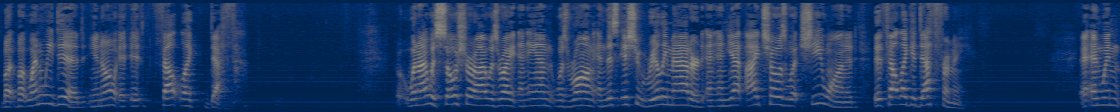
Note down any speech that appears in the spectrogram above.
But, but when we did, you know, it, it felt like death. When I was so sure I was right and Ann was wrong, and this issue really mattered, and, and yet I chose what she wanted, it felt like a death for me. And when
